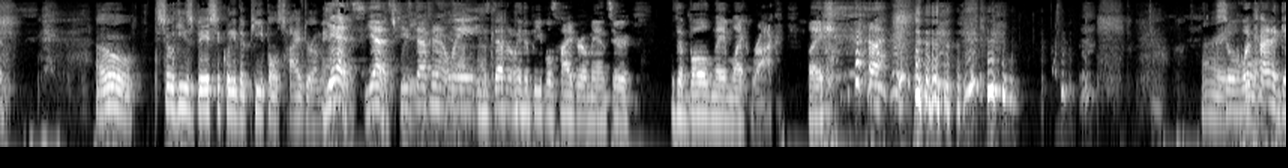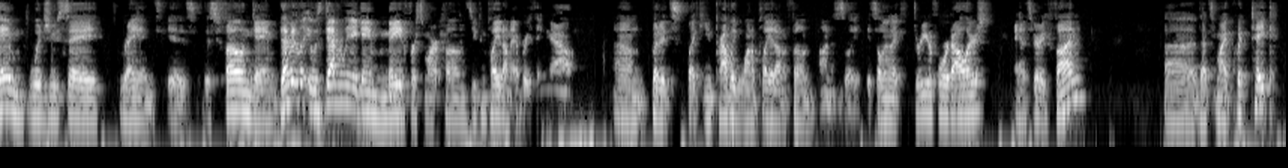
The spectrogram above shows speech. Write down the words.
oh, so he's basically the people's hydromancer. Yes, yes, he's definitely Yeah, he's okay. definitely the people's hydromancer with a bold name like Rock. Like, All right. so what kind of game would you say Reigns is? This phone game. Definitely, it was definitely a game made for smartphones. You can play it on everything now. Um, but it's like you probably want to play it on a phone. Honestly, it's only like three or four dollars, and it's very fun. Uh, that's my quick take.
